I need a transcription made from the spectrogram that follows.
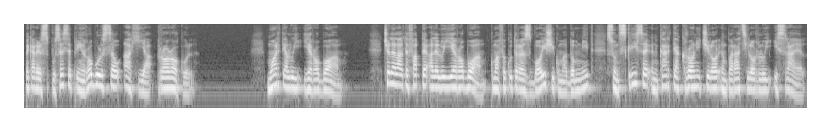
pe care îl spusese prin robul său Ahia, prorocul. Moartea lui Ieroboam Celelalte fapte ale lui Ieroboam, cum a făcut război și cum a domnit, sunt scrise în cartea cronicilor împăraților lui Israel.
